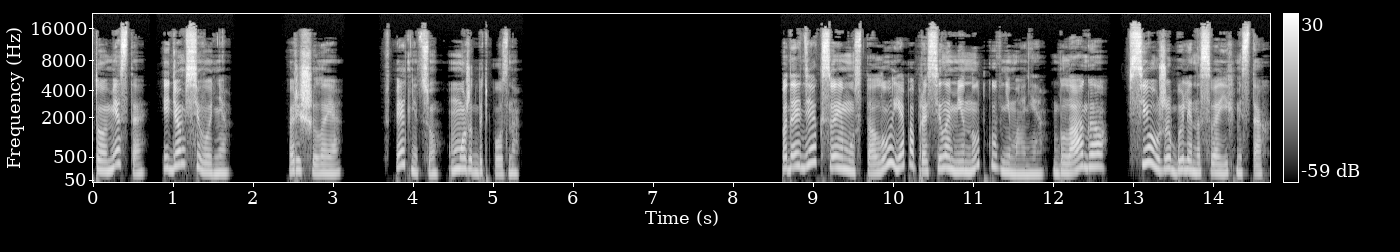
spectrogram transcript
то место идем сегодня», — решила я. «В пятницу может быть поздно». Подойдя к своему столу, я попросила минутку внимания. Благо, все уже были на своих местах.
